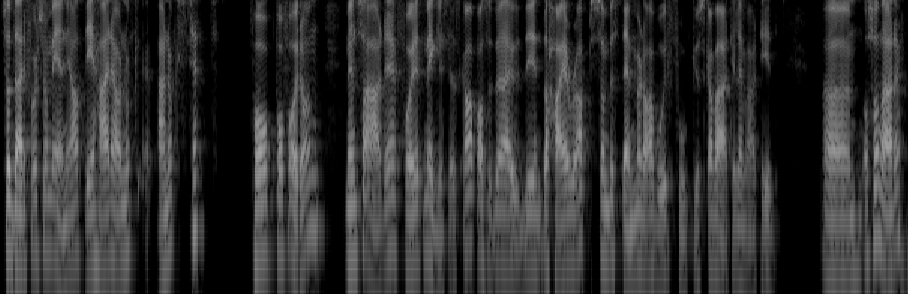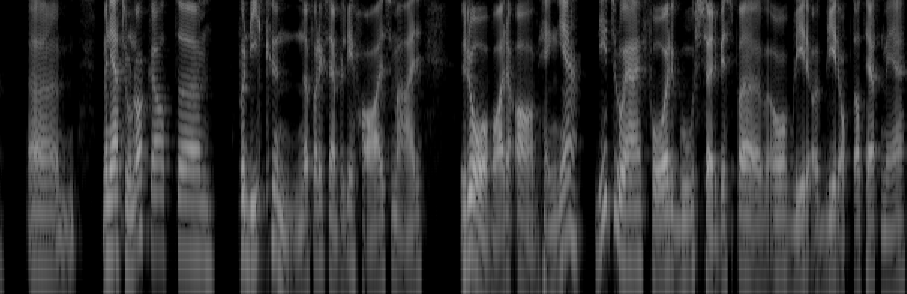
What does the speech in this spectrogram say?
Så Derfor så mener jeg at det her er nok, er nok sett på, på, forhånd. Men så er det for et meglerselskap, altså det er jo the, the higher up, som bestemmer da hvor fokus skal være til enhver tid. Uh, og sånn er det. Uh, men jeg tror nok at uh, for de kundene f.eks. de har som er råvareavhengige, de tror jeg får god service på, og blir, blir, oppdatert med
